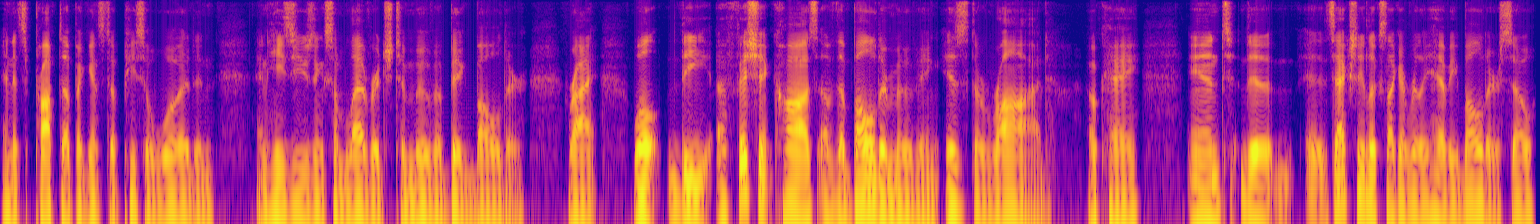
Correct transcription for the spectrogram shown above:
and it's propped up against a piece of wood, and and he's using some leverage to move a big boulder, right? Well, the efficient cause of the boulder moving is the rod, okay? and the it actually looks like a really heavy boulder. So,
